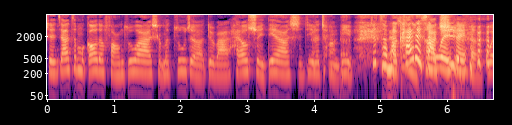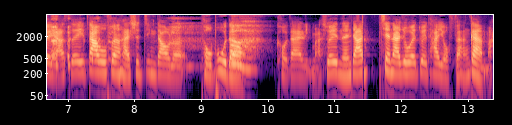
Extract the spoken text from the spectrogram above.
人家这么高的房租啊，什么租着对吧？还有水电啊，实地的场地，这怎么开得下去？位 费很贵啊，所以大部分还是进到了头部的口袋里嘛，所以人家现在就会对他有反感嘛，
